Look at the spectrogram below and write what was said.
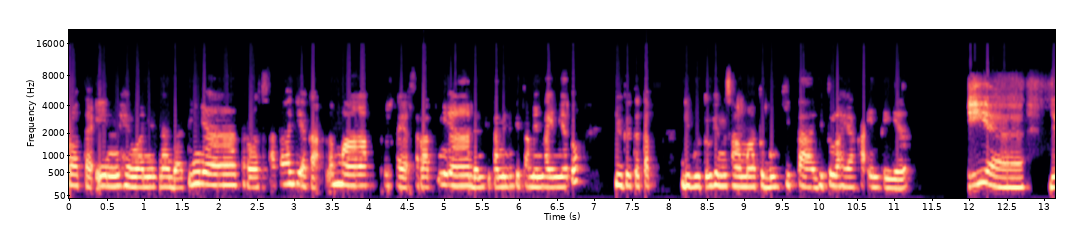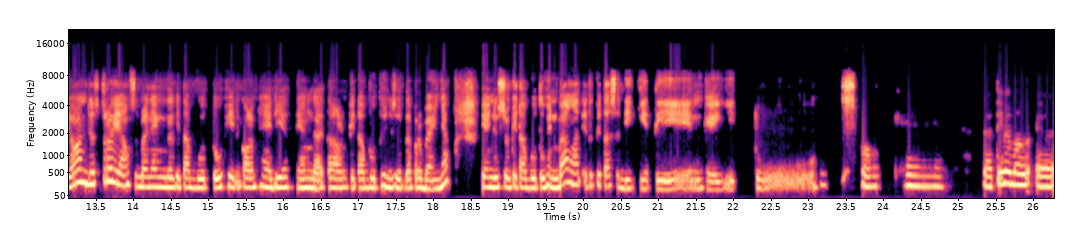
protein hewani nabatinya, terus apa lagi ya kak, lemak, terus kayak seratnya dan vitamin-vitamin lainnya tuh juga tetap dibutuhin sama tubuh kita, gitulah ya kak intinya. Iya, jangan justru yang sebenarnya nggak kita butuhin. Kalau misalnya diet yang nggak terlalu kita butuhin justru kita perbanyak, yang justru kita butuhin banget itu kita sedikitin kayak gitu. Oke. Okay. Berarti memang eh,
